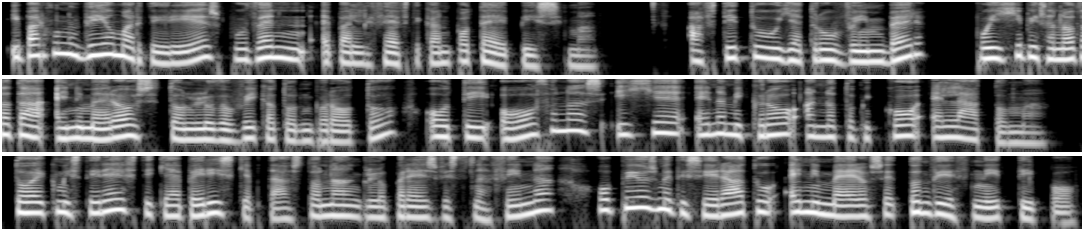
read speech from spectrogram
Υπάρχουν δύο μαρτυρίες που δεν επαληθεύτηκαν ποτέ επίσημα. Αυτή του γιατρού Βίμπερ που είχε πιθανότατα ενημερώσει τον Λουδοβίκα τον πρώτο ότι ο Όθωνας είχε ένα μικρό ανατομικό ελάττωμα. Το εκμυστηρεύτηκε απερίσκεπτα στον Άγγλο πρέσβη στην Αθήνα, ο οποίος με τη σειρά του ενημέρωσε τον διεθνή τύπο.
